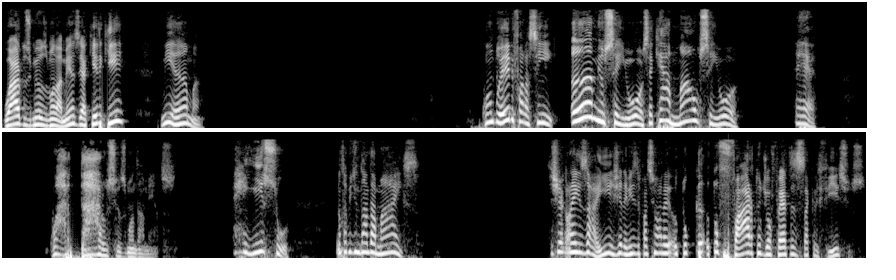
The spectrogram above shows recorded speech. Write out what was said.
guarda os meus mandamentos, é aquele que me ama. Quando ele fala assim, ame o Senhor, você quer amar o Senhor? É guardar os seus mandamentos. É isso. Eu não estou pedindo nada mais. Você chega lá em Isaías, Jeremias e fala assim: Olha, eu tô, estou farto de ofertas e sacrifícios.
